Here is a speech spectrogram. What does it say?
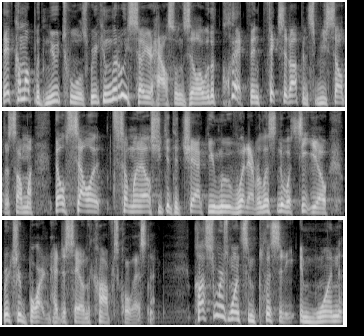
They've come up with new tools where you can literally sell your house on Zillow with a click, then fix it up and resell it to someone. They'll sell it to someone else. You get the check, you move, whatever. Listen to what CEO Richard Barton had to say on the conference call last night. Customers want simplicity in one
